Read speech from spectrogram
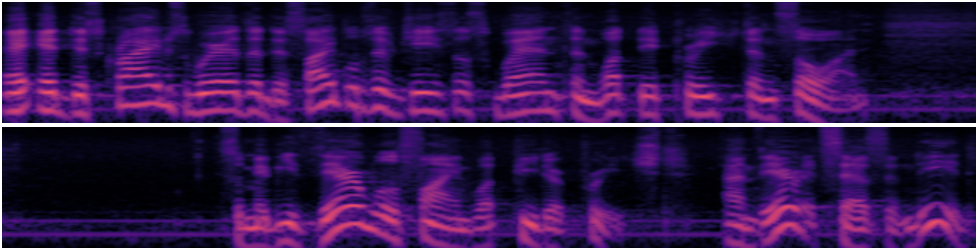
it, it describes where the disciples of Jesus went and what they preached and so on. So maybe there we'll find what Peter preached. And there it says, indeed,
